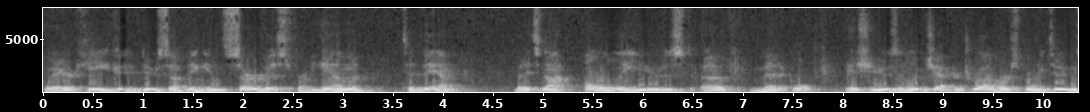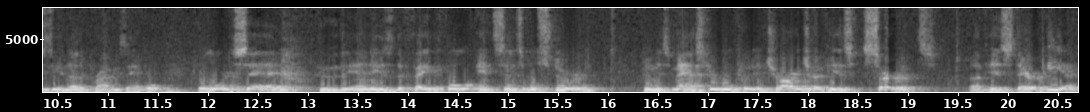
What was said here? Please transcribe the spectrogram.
where he could do something in service from him to them. But it's not only used of medical issues. In Luke chapter 12, verse 42, we see another prime example. The Lord said, Who then is the faithful and sensible steward, whom his master will put in charge of his servants, of his therapia,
